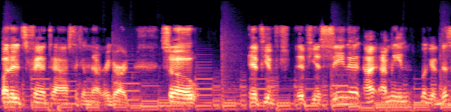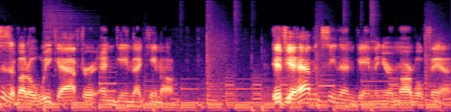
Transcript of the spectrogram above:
but it's fantastic in that regard. So if you've if you've seen it, I, I mean, look at this is about a week after Endgame that came out. If you haven't seen Endgame and you're a Marvel fan,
